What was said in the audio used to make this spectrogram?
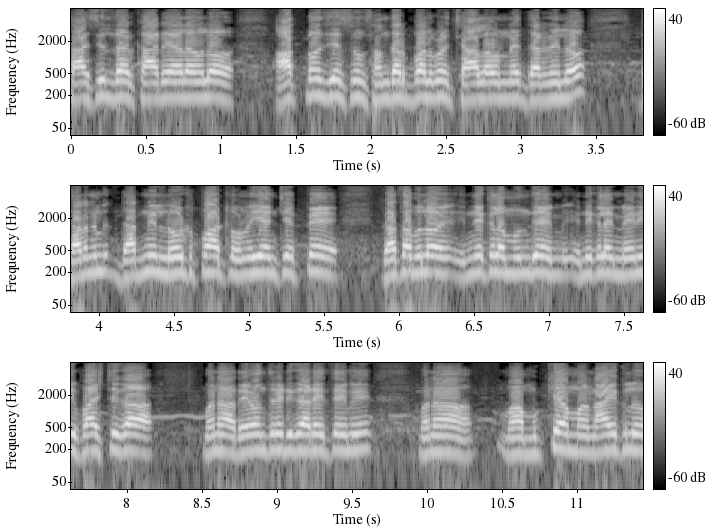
తహసీల్దార్ కార్యాలయంలో ఆత్మహత్య చేసిన సందర్భాలు కూడా చాలా ఉన్నాయి ధరణిలో. ధరణి ధరణి లోటుపాట్లు ఉన్నాయని చెప్పే గతంలో ఎన్నికల ముందే ఎన్నికల మేనిఫెస్టోగా మన రేవంత్ రెడ్డి గారు మన మా ముఖ్య మా నాయకులు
